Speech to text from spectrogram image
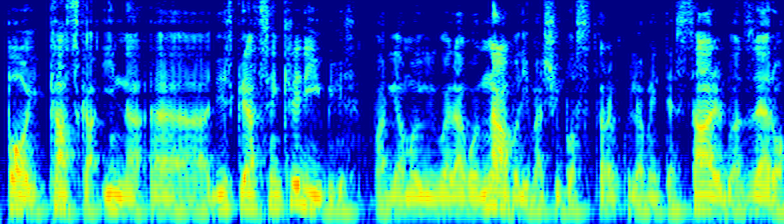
poi casca in eh, disgrazie incredibili. Parliamo di quella con Napoli, ma ci può tranquillamente stare 2-0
